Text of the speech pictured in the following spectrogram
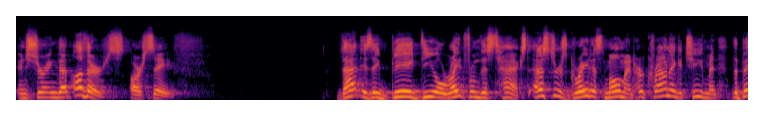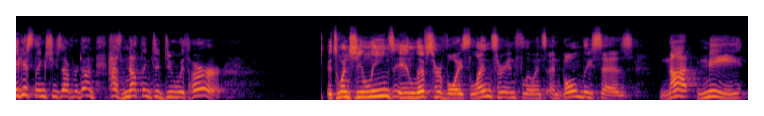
ensuring that others are safe. That is a big deal right from this text. Esther's greatest moment, her crowning achievement, the biggest thing she's ever done, has nothing to do with her. It's when she leans in, lifts her voice, lends her influence, and boldly says, Not me,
